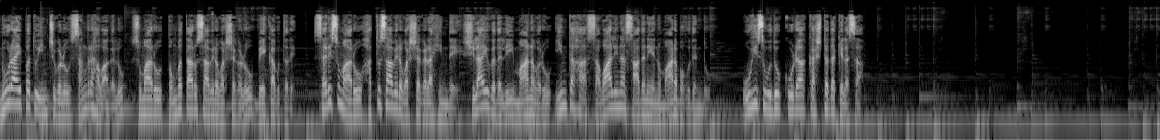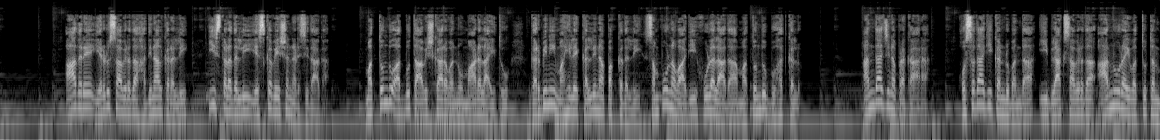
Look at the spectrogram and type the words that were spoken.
ನೂರ ಇಪ್ಪತ್ತು ಇಂಚುಗಳು ಸಂಗ್ರಹವಾಗಲು ಸುಮಾರು ತೊಂಬತ್ತಾರು ಸಾವಿರ ವರ್ಷಗಳು ಬೇಕಾಗುತ್ತದೆ. ಸರಿಸುಮಾರು ಹತ್ತು ಸಾವಿರ ವರ್ಷಗಳ ಹಿಂದೆ ಶಿಲಾಯುಗದಲ್ಲಿ ಮಾನವರು ಇಂತಹ ಸವಾಲಿನ ಸಾಧನೆಯನ್ನು ಮಾಡಬಹುದೆಂದು ಊಹಿಸುವುದು ಕೂಡ ಕಷ್ಟದ ಕೆಲಸ. ಆದರೆ ಎರಡು ಸಾವಿರದ ಹದಿನಾಲ್ಕರಲ್ಲಿ ಈ ಸ್ಥಳದಲ್ಲಿ ಎಸ್ಕವೇಷನ್ ನಡೆಸಿದಾಗ ಮತ್ತೊಂದು ಅದ್ಭುತ ಆವಿಷ್ಕಾರವನ್ನು ಮಾಡಲಾಯಿತು. ಗರ್ಭಿಣಿ ಮಹಿಳೆ ಕಲ್ಲಿನ ಪಕ್ಕದಲ್ಲಿ ಸಂಪೂರ್ಣವಾಗಿ ಹೂಳಲಾದ ಮತ್ತೊಂದು ಬೃಹತ್ಕಲ್ಲು ಅಂದಾಜಿನ ಪ್ರಕಾರ, ಹೊಸದಾಗಿ ಕಂಡುಬಂದ ಈ ಬ್ಲಾಕ್ ಸಾವಿರದ ಆರುನೂರೈವತ್ತು ಟನ್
